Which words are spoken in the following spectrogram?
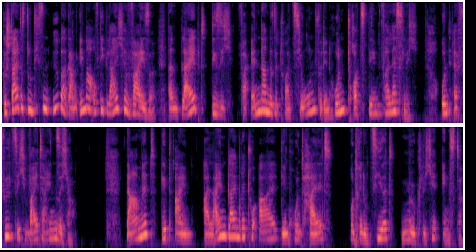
Gestaltest du diesen Übergang immer auf die gleiche Weise, dann bleibt die sich verändernde Situation für den Hund trotzdem verlässlich und er fühlt sich weiterhin sicher. Damit gibt ein Alleinbleiben-Ritual dem Hund Halt und reduziert mögliche Ängste.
